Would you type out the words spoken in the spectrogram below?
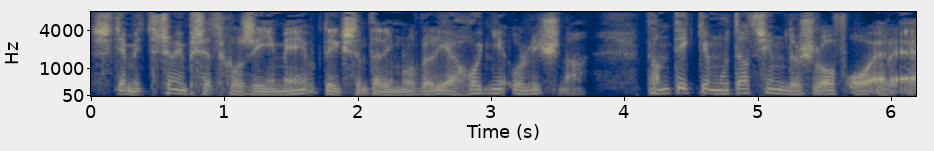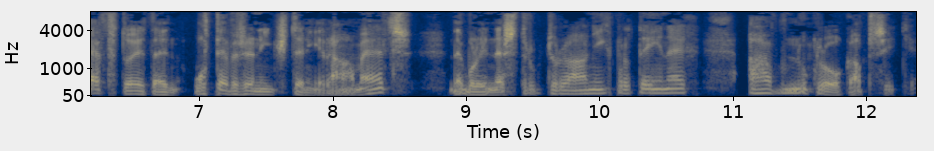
s těmi třemi předchozími, o kterých jsem tady mluvil, je hodně odlišná. Tam k těm mutacím došlo v ORF, to je ten otevřený čtený rámec, neboli nestrukturálních proteinech, a v nukleokapsitě.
